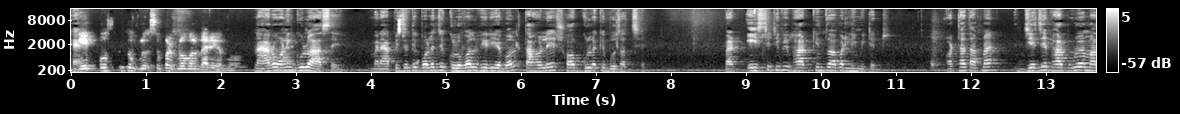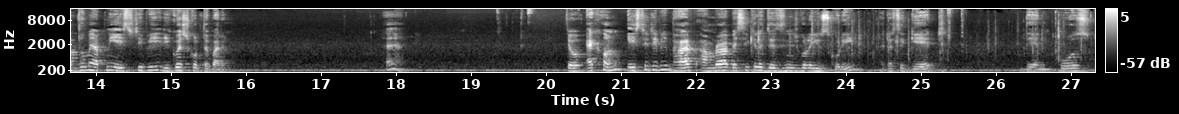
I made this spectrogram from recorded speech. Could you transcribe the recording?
হ্যাঁ। গেট পোস্ট তো সুপার গ্লোবাল ভ্যারিয়েবল না আরও অনেকগুলো আছে। মানে আপনি যদি বলেন যে গ্লোবাল ভেরিয়েবল তাহলে সবগুলোকে বোঝাচ্ছে। বাট এইচটিটিপি ভার্ব কিন্তু আবার লিমিটেড অর্থাৎ আপনার যে যে ভার্বগুলোর মাধ্যমে আপনি এইচটিপি রিকোয়েস্ট করতে পারেন। হ্যাঁ। তো এখন এইচটিটিপি ভার্ব আমরা বেসিক্যালি যে জিনিসগুলো ইউজ করি এটা হচ্ছে get then post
